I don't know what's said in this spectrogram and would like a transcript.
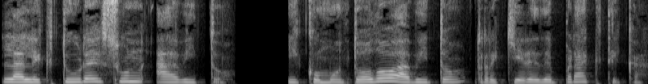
La lectura es un hábito, y como todo hábito requiere de práctica.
